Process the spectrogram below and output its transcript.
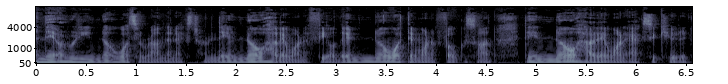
and they already know what's around the next turn. They know how they want to feel. They know what they want to focus on. They know how they want to execute it.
